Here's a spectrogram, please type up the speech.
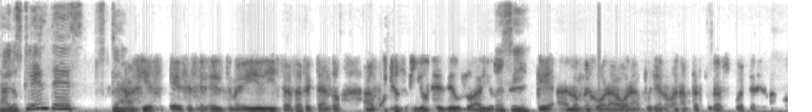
a los clientes. Pues claro. Así es, ese es el, el tema. Y, y estás afectando a muchos millones de usuarios Pues sí. que a lo mejor ahora pues ya no van a aperturar su cuenta en el banco.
